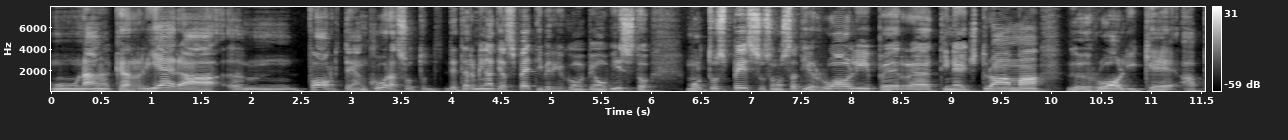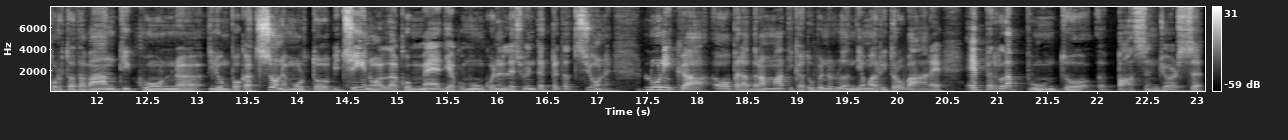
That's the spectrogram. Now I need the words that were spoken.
una carriera um, forte ancora sotto determinati aspetti, perché come abbiamo visto molto spesso sono stati ruoli per teenage drama, eh, ruoli che ha portato avanti con stile un po' cazzone, molto vicino alla commedia comunque nelle sue interpretazioni. L'unica opera drammatica dove noi lo andiamo a ritrovare è per l'appunto uh, Passengers,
